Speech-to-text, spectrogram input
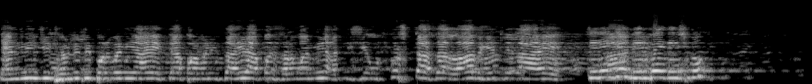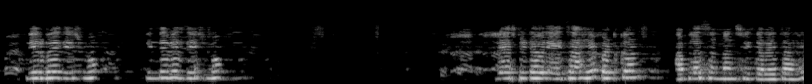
त्यांनी जी ठेवलेली पर्वणी आहे त्या पर्वणीचाही आपण सर्वांनी अतिशय उत्कृष्ट असा लाभ घेतलेला आहे. चिरंजीव निर्भय देशमुख. निर्भय देशमुख हिंदवीर देशमुख. व्यासपीठावर यायचं आहे पटकन आपला सन्मान स्वीकारायचा आहे.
